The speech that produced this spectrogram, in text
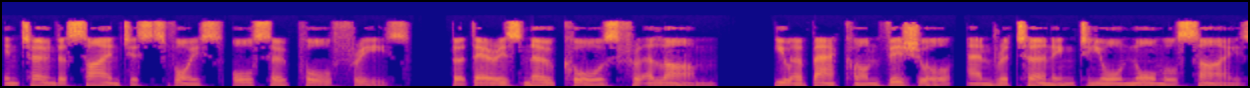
intoned a scientist's voice also Paul Frees. But there is no cause for alarm. You are back on visual, and returning to your normal size.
